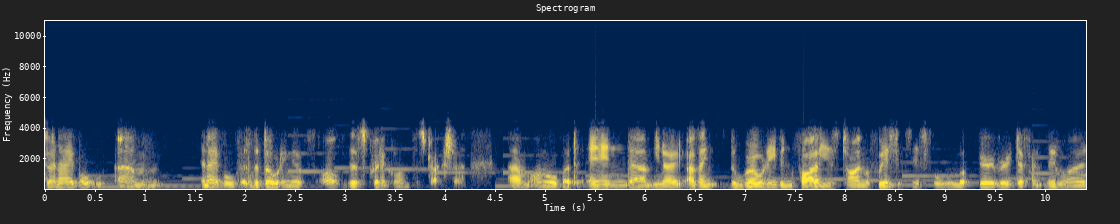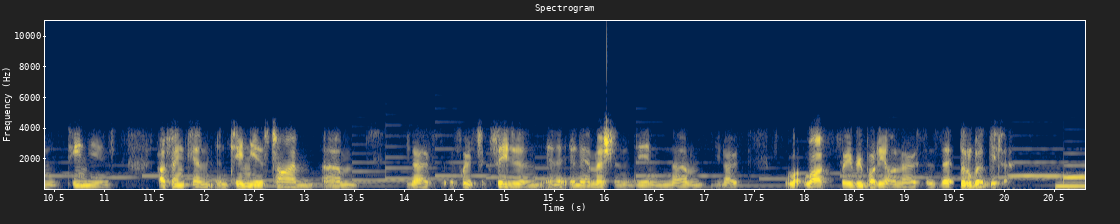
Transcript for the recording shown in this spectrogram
to enable um, enable the, the, building of, of this critical infrastructure um, on orbit. And, um, you know, I think the world, even five years' time, if we're successful, will look very, very different, let alone 10 years. I think in, in 10 years' time, um, you know, if, if we've succeeded in, in, in our mission, then, um, you know, life for everybody on Earth is that little bit better.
